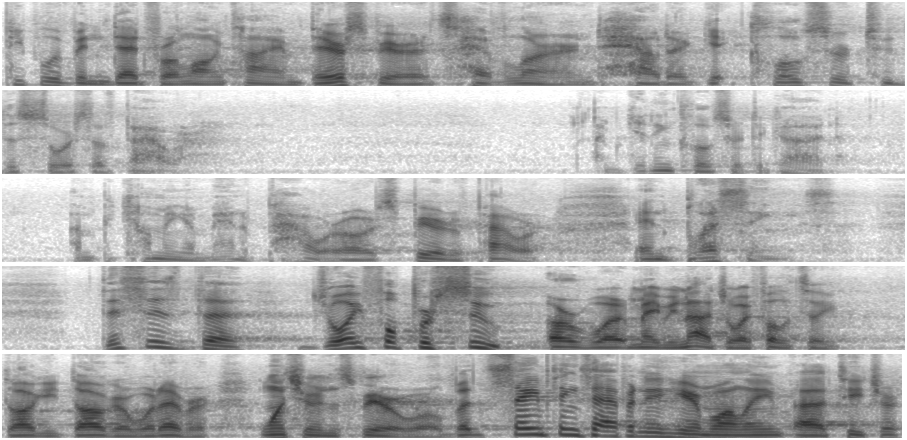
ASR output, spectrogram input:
people who've been dead for a long time, their spirits have learned how to get closer to the source of power. I'm getting closer to God. I'm becoming a man of power or a spirit of power and blessings. This is the joyful pursuit, or what, maybe not joyful, it's a dog eat dog or whatever, once you're in the spirit world. But same thing's happening here, Marlene, uh, teacher.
